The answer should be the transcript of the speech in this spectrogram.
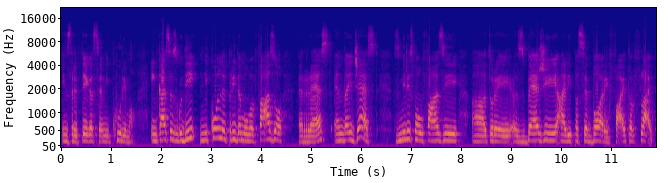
in zaradi tega se mi kurimo. In kaj se zgodi, nikoli ne pridemo v fazo rest and digest zmeri smo v fazi, uh, torej zbeži ali pa se bori, fight or flight.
